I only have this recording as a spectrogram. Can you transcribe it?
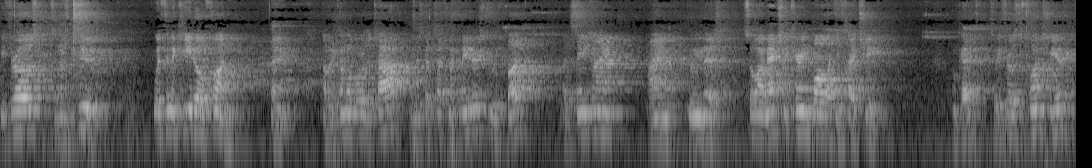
He throws to number two with an Aikido fun thing. I'm going to come up over the top. I'm just going to touch my fingers to his butt. At the same time, I'm doing this. So I'm actually carrying the ball like in Tai Chi. Okay? So he throws the punch here.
